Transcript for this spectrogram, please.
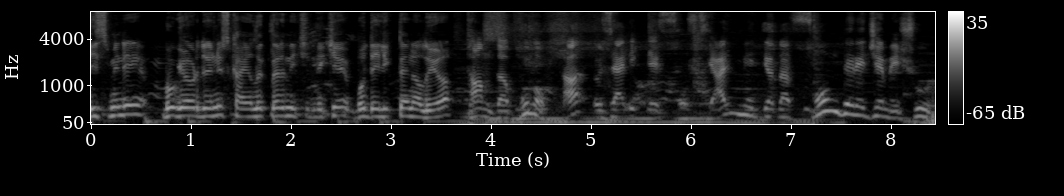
İsmini bu gördüğünüz kayalıkların içindeki bu delikten alıyor. Tam da bu nokta özellikle sosyal medyada son derece meşhur.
